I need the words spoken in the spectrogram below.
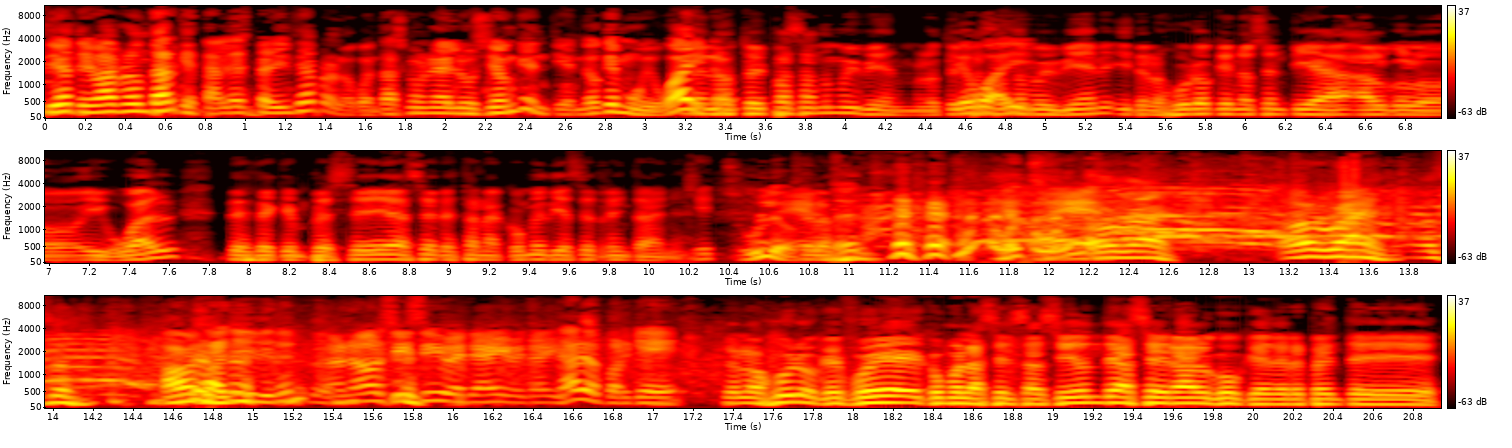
Tío, te iba a preguntar qué tal la experiencia, pero lo cuentas con una ilusión que entiendo que muy guay, Me lo ¿no? estoy pasando muy bien, me lo estoy Qué pasando guay. muy bien y te lo juro que no sentía algo lo- igual desde que empecé a hacer stand-up comedy hace 30 años. Qué chulo, lo. All right, all right. O sea, Vamos allí directo. No, no, sí, sí, vete ahí, vete ahí. Claro, porque te lo juro que fue como la sensación de hacer algo que de repente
